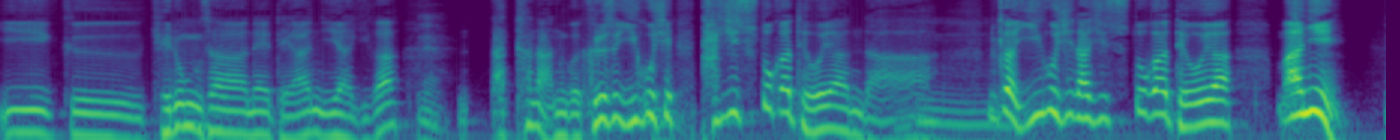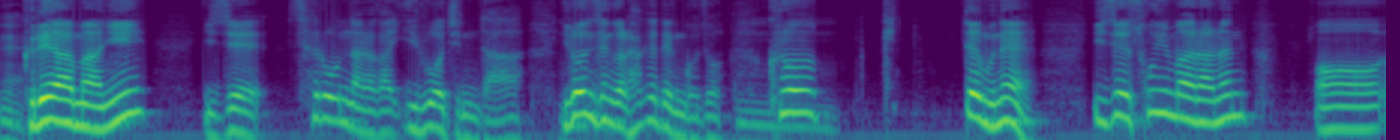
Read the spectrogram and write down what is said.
이 그 계룡산에 대한 이야기가 예. 나타나는 거예요. 그래서 이곳이 다시 수도가 되어야 한다. 음. 그러니까 이곳이 다시 수도가 되어야만이 예. 그래야만이 이제 새로운 나라가 이루어진다. 이런 생각을 하게 된 거죠. 음. 그렇기 때문에 이제 소위 말하는 어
